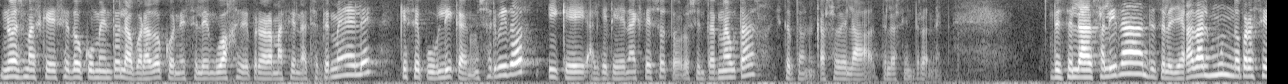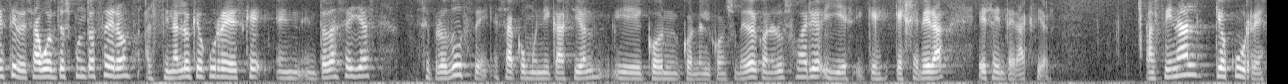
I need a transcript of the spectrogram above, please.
no es más que ese documento elaborado con ese lenguaje de programación HTML que se publica en un servidor y que, al que tienen acceso todos los internautas, excepto en el caso de, las intranet. Desde la salida, desde la llegada al mundo, por así decir, de esa web 2.0, al final lo que ocurre es que en, todas ellas se produce esa comunicación eh, con, el consumidor, con el usuario y, que genera esa interacción. Al final, ¿qué ocurre?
